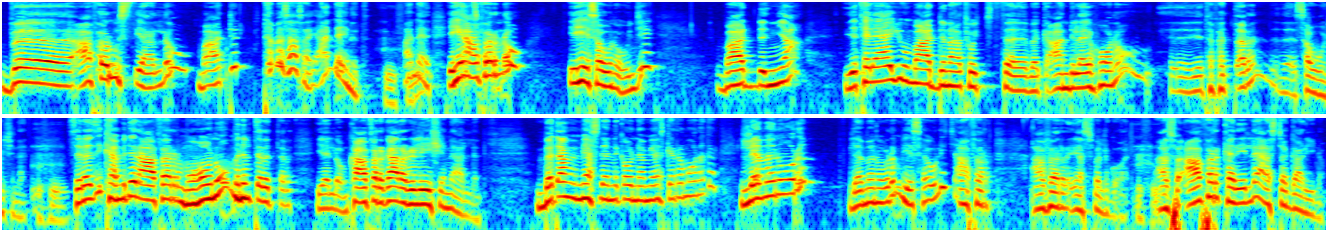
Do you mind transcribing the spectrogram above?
በአፈር ውስጥ ያለው ማዕድን ተመሳሳይ አንድ አይነት ይሄ አፈር ነው ይሄ ሰው ነው እንጂ ማዕድኛ የተለያዩ ማዕድናቶች በቃ አንድ ላይ ሆነው የተፈጠርን ሰዎች ነን። ስለዚህ ከምድር አፈር መሆኑ ምንም ጥርጥር የለውም። ከአፈር ጋር relation አለን። በጣም የሚያስደንቀውና የሚያስገርመው ነገር ለመኖርም ለመኖርም የሰው ልጅ አፈር አፈር ያስፈልገዋል። አፈር ከሌለ አስቸጋሪ ነው።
